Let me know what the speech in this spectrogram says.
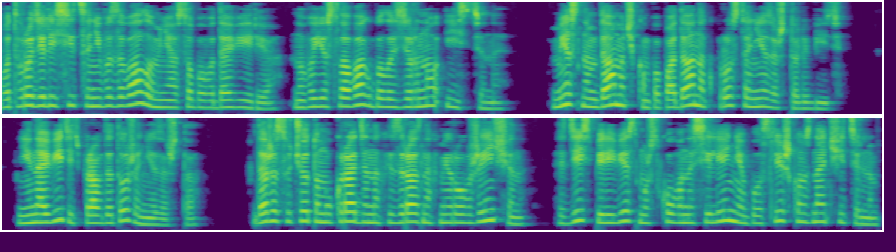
Вот вроде лисица не вызывала у меня особого доверия, но в ее словах было зерно истины. Местным дамочкам попаданок просто не за что любить. Ненавидеть, правда, тоже не за что. Даже с учетом украденных из разных миров женщин, здесь перевес мужского населения был слишком значительным,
